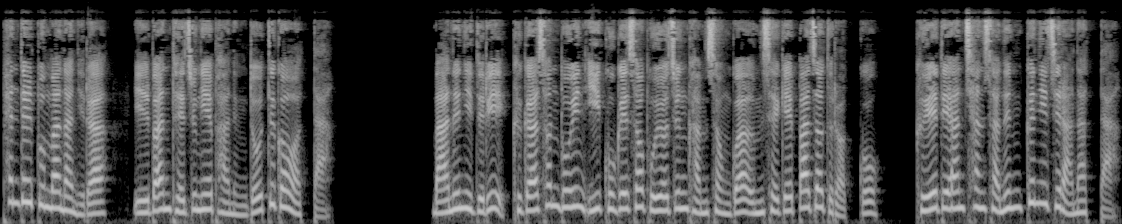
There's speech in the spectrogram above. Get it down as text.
팬들뿐만 아니라 일반 대중의 반응도 뜨거웠다. 많은 이들이 그가 선보인 이 곡에서 보여준 감성과 음색에 빠져들었고 그에 대한 찬사는 끊이질 않았다.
